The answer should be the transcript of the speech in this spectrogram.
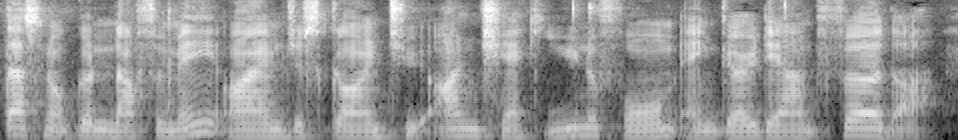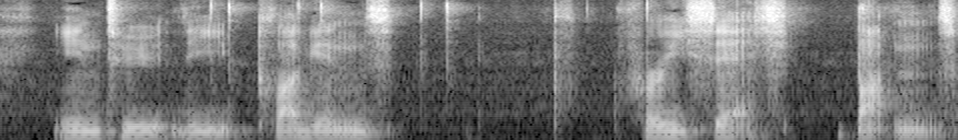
that's not good enough for me. I am just going to uncheck uniform and go down further into the plugins preset buttons.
